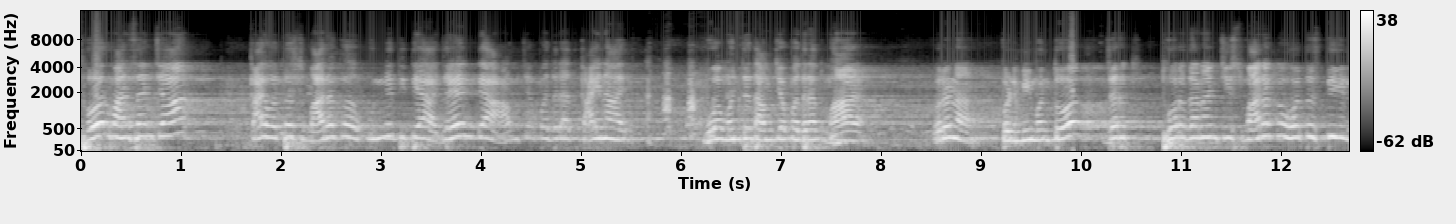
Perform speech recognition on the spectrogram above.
थोर माणसांच्या काय होतं? स्मारक पुण्यतिथ्या जयंत्या आमच्या पदरात काय नाही. बुवा म्हणतात आमच्या पदरात म्हाळ. बरं ना? पण मी म्हणतो जर थोर जणांची स्मारक होत असतील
